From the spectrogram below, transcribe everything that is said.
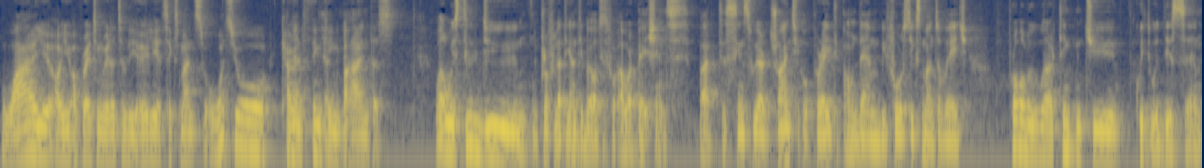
Why are you, are you operating relatively early at six months? What's your current yeah, thinking yeah, behind this? Well, we still do prophylactic antibiotics for our patients, but since we are trying to operate on them before six months of age, probably we are thinking to quit with this um,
